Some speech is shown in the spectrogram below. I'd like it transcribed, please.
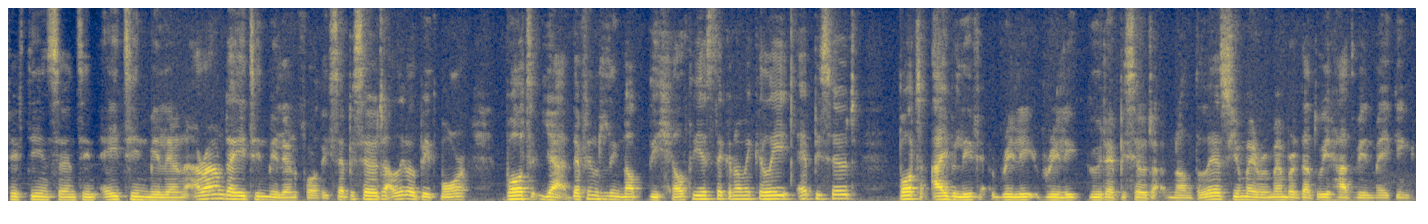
15, 17, 18 million, around 18 million for this episode, a little bit more But yeah, definitely not the healthiest economically episode, but I believe really, really good episode nonetheless. You may remember that we had been making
